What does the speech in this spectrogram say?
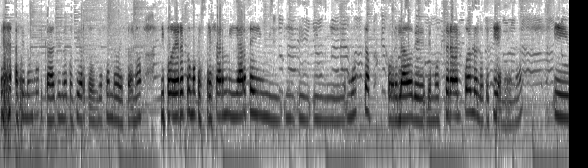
haciendo música, haciendo conciertos y haciendo eso, ¿no? Y poder como que expresar mi arte y mi, y, y- y mi música por el lado de, de mostrar al pueblo lo que tiene, ¿no? Y,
